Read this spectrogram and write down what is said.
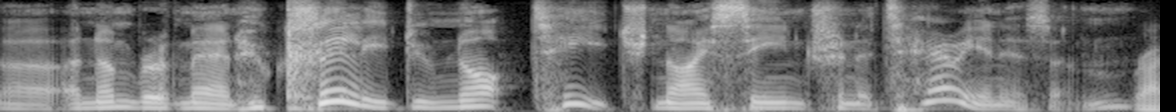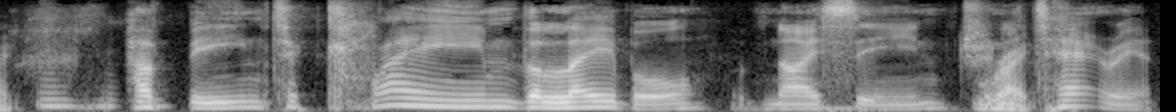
uh, a number of men who clearly do not teach Nicene Trinitarianism right. mm-hmm. have been to claim the label of Nicene Trinitarian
